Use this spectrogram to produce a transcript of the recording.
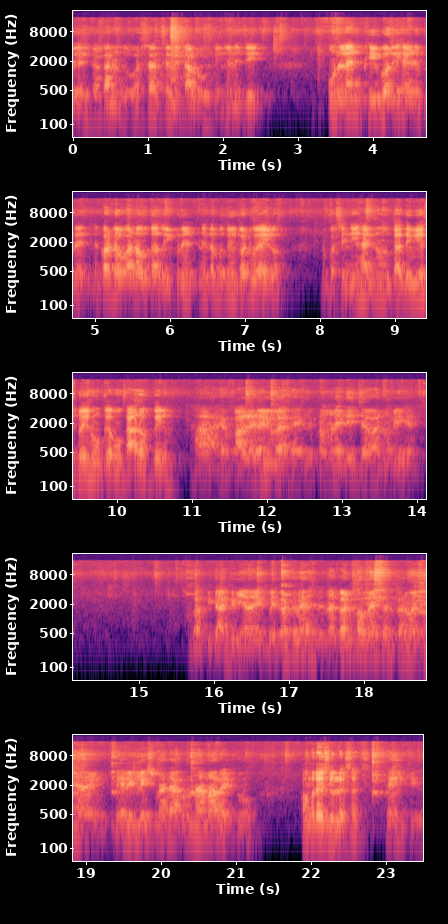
જઈ ગયા કારણ કે વરસાદ છે ને ચાલુ હતી ને એને જે ઓનલાઈન ફી ભરી છે એને પ્રિન્ટને કઢાવવાના આવતા તો એ પ્રિન્ટને તો બધું કઢવાઈ આવ્યો ને પછી નિહારીનું તો દિવ્યેશભાઈ શું કહેવું કે આરોહ કર્યું. હા એ કાલે રવિવાર છે એટલે પ્રમાણે દી જવાનું રહે. બાકી ગાગરિયા એક બે કઢવે ને ના કન્ફર્મેશન કરવા નહીં મેરિટ લિસ્ટમાં તો આપણું નામ આવે જ તું કોંગ્રેચ્યુલેશન્સ થેન્ક યુ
